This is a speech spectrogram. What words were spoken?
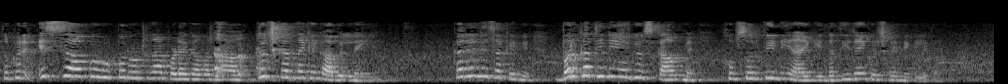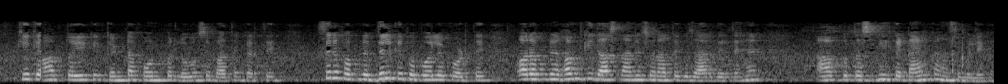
تو پھر اس سے آپ کو اوپر اٹھنا پڑے گا، ورنہ آپ کچھ کرنے کے قابل نہیں ہے کر ہی نہیں سکیں گے۔ برکت ہی نہیں ہوگی اس کام میں، خوبصورتی نہیں آئے گی نتیجہ ہی کچھ نہیں نکلے گا۔ کیونکہ آپ تو ایک ایک گھنٹہ فون پر لوگوں سے باتیں کرتے، صرف اپنے دل کے پپولے پھوڑتے اور اپنے غم کی داستانیں سناتے گزار دیتے ہیں۔ آپ کو تصویر کا ٹائم کہاں سے ملے گا؟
